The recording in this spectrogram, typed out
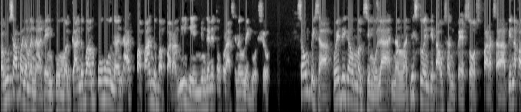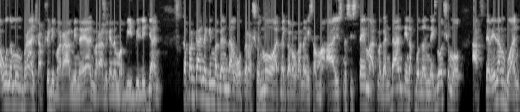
Pag-usapan naman natin kung magkano ba ang puhunan at paano ba paramihin yung ganitong klase ng negosyo. Sa umpisa, pwede kang magsimula ng at least 20,000 pesos para sa pinakauna mong branch. Actually, marami na yan. Marami ka na mabibili dyan. Kapag ka naging maganda ang operasyon mo at nagkaroon ka ng isang maayos na sistema at maganda ang tinakbo ng negosyo mo, after ilang buwan,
